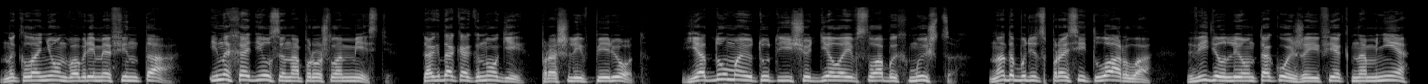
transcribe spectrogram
наклонен во время финта, и находился на прошлом месте, тогда как ноги прошли вперед. Я думаю, тут еще дело и в слабых мышцах. Надо будет спросить Ларла, видел ли он такой же эффект на мне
